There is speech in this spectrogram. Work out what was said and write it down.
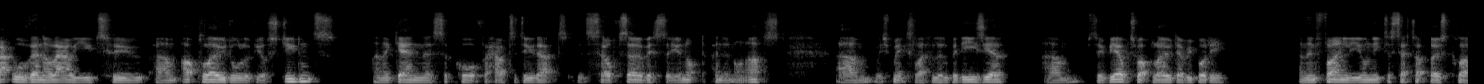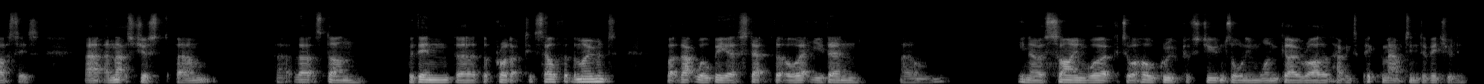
that will then allow you to um, upload all of your students. And again, there's support for how to do that. It's self-service, so you're not dependent on us, um, which makes life a little bit easier. Um, so be able to upload everybody. And then finally, you'll need to set up those classes. Uh, and that's just, um, uh, that's done within the, the product itself at the moment. But that will be a step that will let you then um, you know, assign work to a whole group of students all in one go rather than having to pick them out individually.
